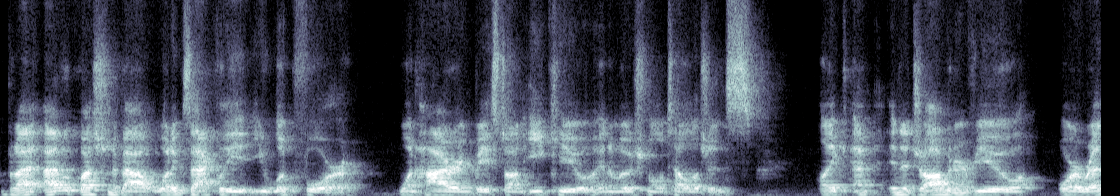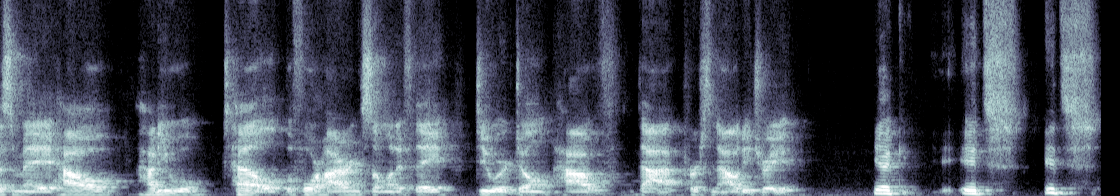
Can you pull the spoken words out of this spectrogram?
but I, I, have a question about what exactly you look for when hiring based on EQ and emotional intelligence. like in a job interview or a resume, how how do you tell before hiring someone if they do or don't have that personality trait? Yeah, it's it's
